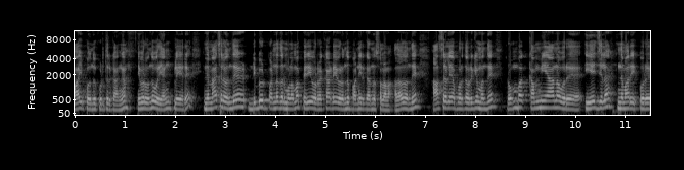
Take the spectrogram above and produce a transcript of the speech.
வாய்ப்பு வந்து கொடுத்துருக்காங்க. இவர் வந்து ஒரு யங் பிளேயரு. இந்த மேட்ச்சில் வந்து டிபியூட் பண்ணதன் மூலமாக பெரிய ஒரு ரெக்கார்டே இவர் வந்து பண்ணியிருக்காருன்னு சொல்லலாம். அதாவது வந்து ஆஸ்திரேலியா பொறுத்த வரைக்கும் வந்து ரொம்ப கம்மியான ஒரு ஏஜில் இந்த மாதிரி ஒரு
